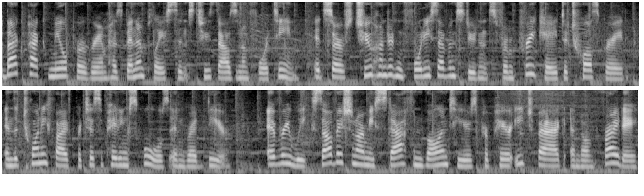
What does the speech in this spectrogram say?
The Backpack Meal Program has been in place since 2014. It serves 247 students from pre K to 12th grade in the 25 participating schools in Red Deer. Every week, Salvation Army staff and volunteers prepare each bag, and on Friday,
